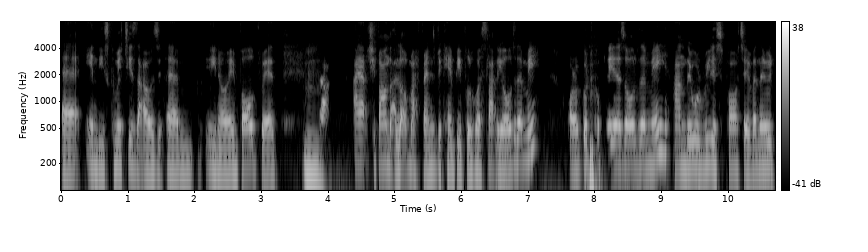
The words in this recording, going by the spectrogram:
uh, in these committees that I was um, you know involved with. Mm. I actually found that a lot of my friends became people who are slightly older than me or a good couple of years older than me and they were really supportive and they would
